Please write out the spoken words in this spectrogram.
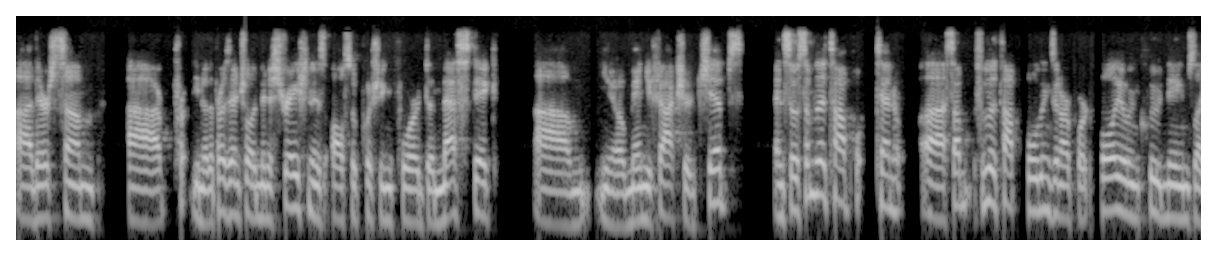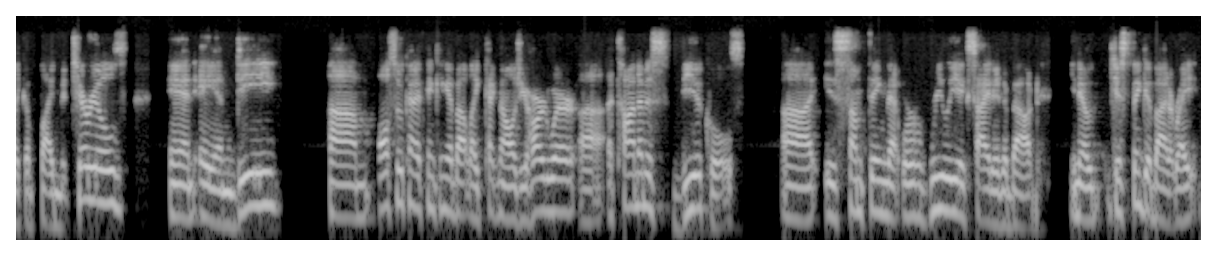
Uh, there's some uh, you know, the presidential administration is also pushing for domestic, um, you know, manufactured chips. And so some of the top 10, uh, some, some of the top holdings in our portfolio include names like Applied Materials and AMD. Um, also kind of thinking about like technology hardware, uh, autonomous vehicles uh, is something that we're really excited about. You know, just think about it, right?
